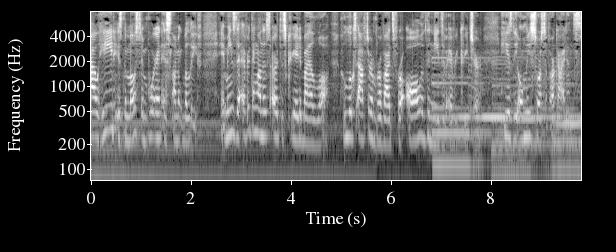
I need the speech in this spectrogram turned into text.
Tawheed is the most important Islamic belief. It means that everything on this earth is created by Allah, who looks after and provides for all of the needs of every creature. He is the only source of our guidance.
